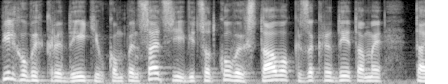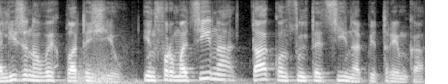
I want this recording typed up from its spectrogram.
пільгових кредитів, компенсації відсоткових ставок за кредитами та лізингових платежів, інформаційна та консультаційна підтримка,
